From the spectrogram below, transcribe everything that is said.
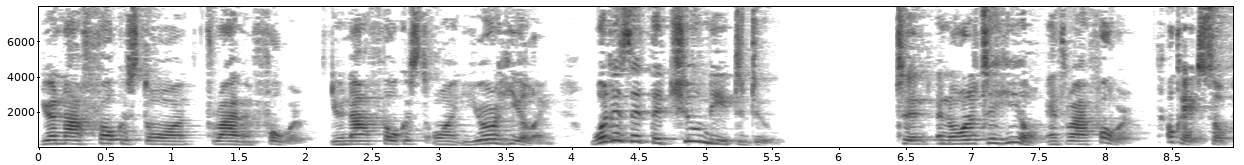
you're not focused on thriving forward. You're not focused on your healing. What is it that you need to do to, in order to heal and thrive forward? Okay, so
